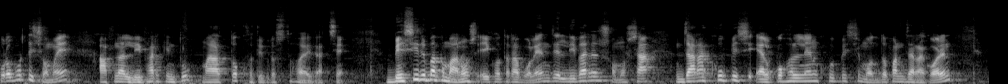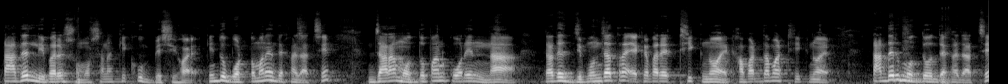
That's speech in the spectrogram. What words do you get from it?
পরবর্তী সময়ে আপনার লিভার কিন্তু মারাত্মক ক্ষতিগ্রস্ত হয়ে যাচ্ছে। বেশিরভাগ মানুষ এই কথাটা বলেন যে, লিভারের সমস্যা, যারা খুব বেশি অ্যালকোহল নেন, খুব বেশি মদ্যপান যারা করেন, তাদের লিভারের সমস্যা নাকি খুব বেশি হয়। কিন্তু বর্তমানে দেখা যাচ্ছে, যারা মদ্যপান করেন না তাদের জীবনযাত্রা একেবারে ঠিক নয় খাবার দাবার ঠিক নয়। তাদের মধ্যেও দেখা যাচ্ছে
